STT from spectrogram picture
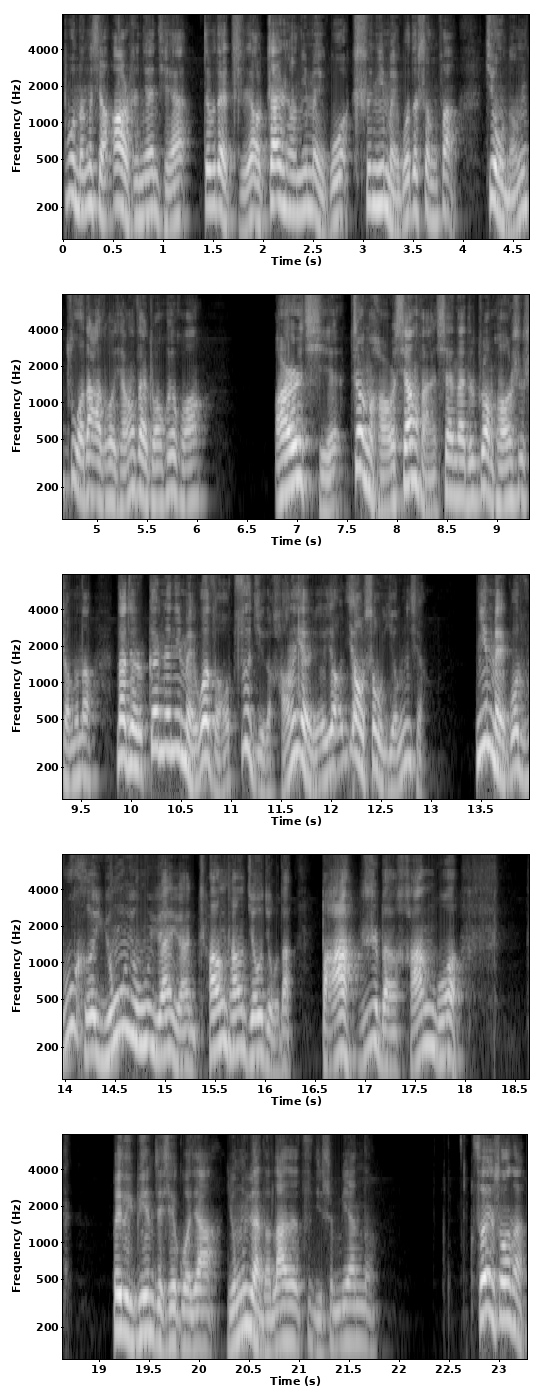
不能像二十年前，对不对？只要沾上你美国，吃你美国的剩饭，就能做大做强，再创辉煌。而且正好相反，现在的状况是什么呢？那就是跟着你美国走，自己的行业要要要受影响。你美国如何永永远远、长长久久的把日本、韩国？菲律宾这些国家永远的拉在自己身边呢，所以说呢，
